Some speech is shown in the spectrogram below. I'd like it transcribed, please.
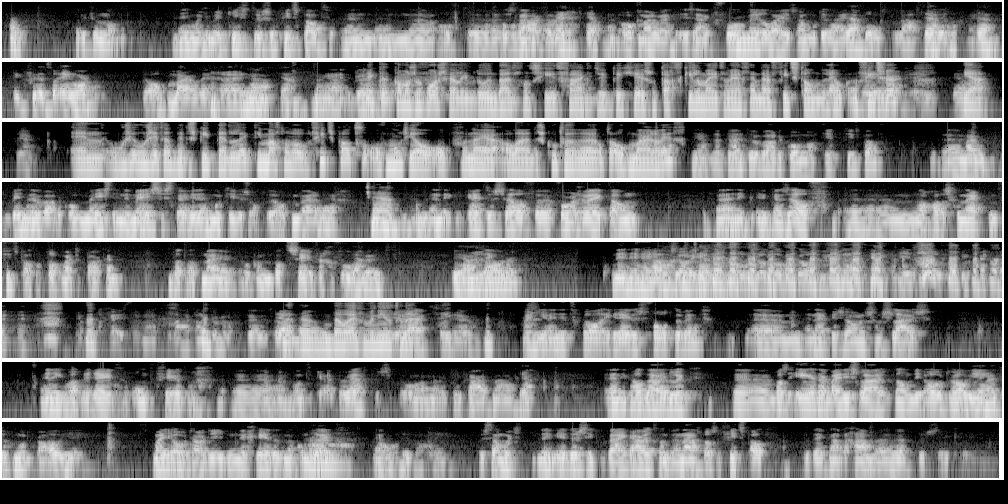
dat ik dan nee, moet je een beetje kiezen tussen fietspad en, en eh, op de Openbare straat. weg, ja. En openbare weg is eigenlijk formeel waar je zou moeten rijden Ja. volgens de laatste Ja. regelgeving. ja. Ik vind het wel eng hoor. De openbare weg rijden. Ja. ja. Nou ja, de- ik kan me zo voorstellen. Ik bedoel, in het buitenland zie je het vaak natuurlijk dat je zo'n 80 kilometer weg en daar fietst dan dus ook een Heel fietser. Ja. Ja. Ja. En hoe, zit- hoe zit dat met de speed pedelec? Die mag nog wel op het fietspad of moet hij al op, nou ja, à la de scooter eh, op de openbare weg? Ja, naar buiten de Woudenkom mag hij op het fietspad. Eh, maar binnen de Woudenkom, meest, in de meeste steden, moet hij dus op de openbare weg. Ja, En, en ik reed dus zelf eh, vorige week dan. eh, ik, ik ben zelf eh, nog wel eens geneigd om het fietspad toch maar te pakken. Omdat dat mij ook een wat safer gevoel Ja. geeft. Ben je aangehouden? Nee, nee, nee. Oh. Zo, ik heb ook overkomen. Dat geestig, maar vandaag kan ik ook nog vertellen. zo. Ja. Ik ben wel even benieuwd ernaar. zeker. Ja. Maar hier in dit geval, ik reed dus vol op de weg. Ehm, en dan heb je zo'n zo'n sluis. En ik reed rond de 40, eh, want ik rijd de weg, dus ik wil dan ook die vaart maken. Ja. En ik had duidelijk, eh, was eerder bij die sluis dan die auto Oh, die mij tegemoet kwam. Oh jee. Maar die auto die negeerde me compleet. Ja. Oh, nog niet. Dus dan moet je, denk ik, dus ik wijk uit, want daarnaast was een fietspad. Denk ik, nou daar gaan we. Dus ik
